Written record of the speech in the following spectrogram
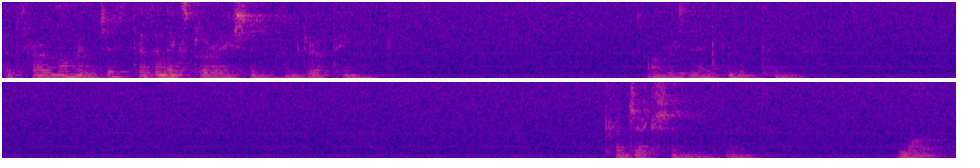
But for a moment, just as an exploration, I'm dropping all resentment and projections and wants.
